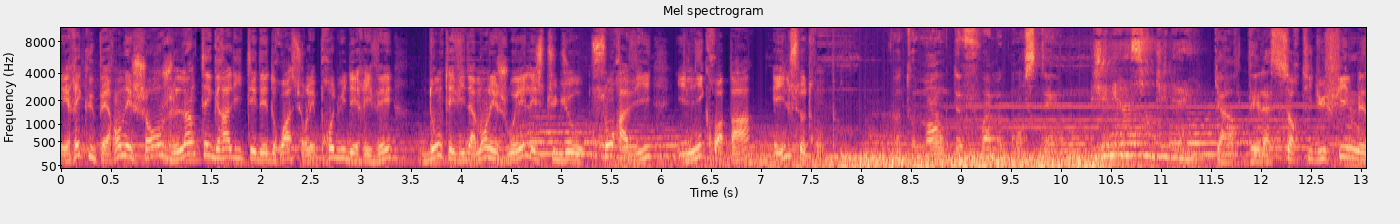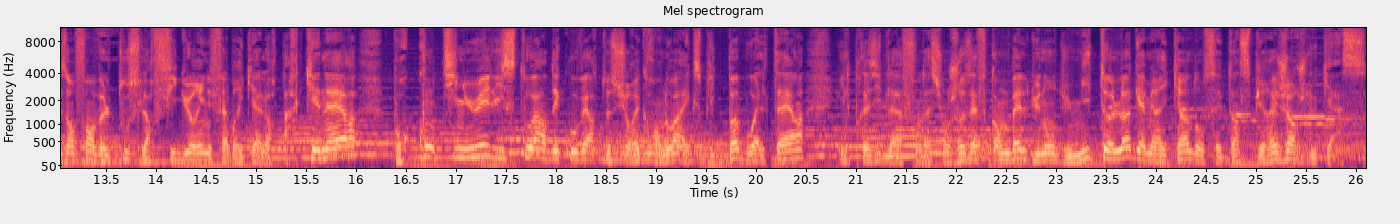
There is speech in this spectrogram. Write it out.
et récupère en échange l'intégralité des droits sur les produits dérivés, dont évidemment les jouets. Les studios sont ravis, ils n'y croient pas et ils se trompent. Votre manque de foi me consterne. Génération Jedi. Car dès la sortie du film, les enfants veulent tous leurs figurines fabriquées alors par Kenner. Pour continuer l'histoire découverte sur écran noir, explique Bob Walter. Il préside la fondation Joseph Campbell du nom du mythologue américain dont s'est inspiré George Lucas.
